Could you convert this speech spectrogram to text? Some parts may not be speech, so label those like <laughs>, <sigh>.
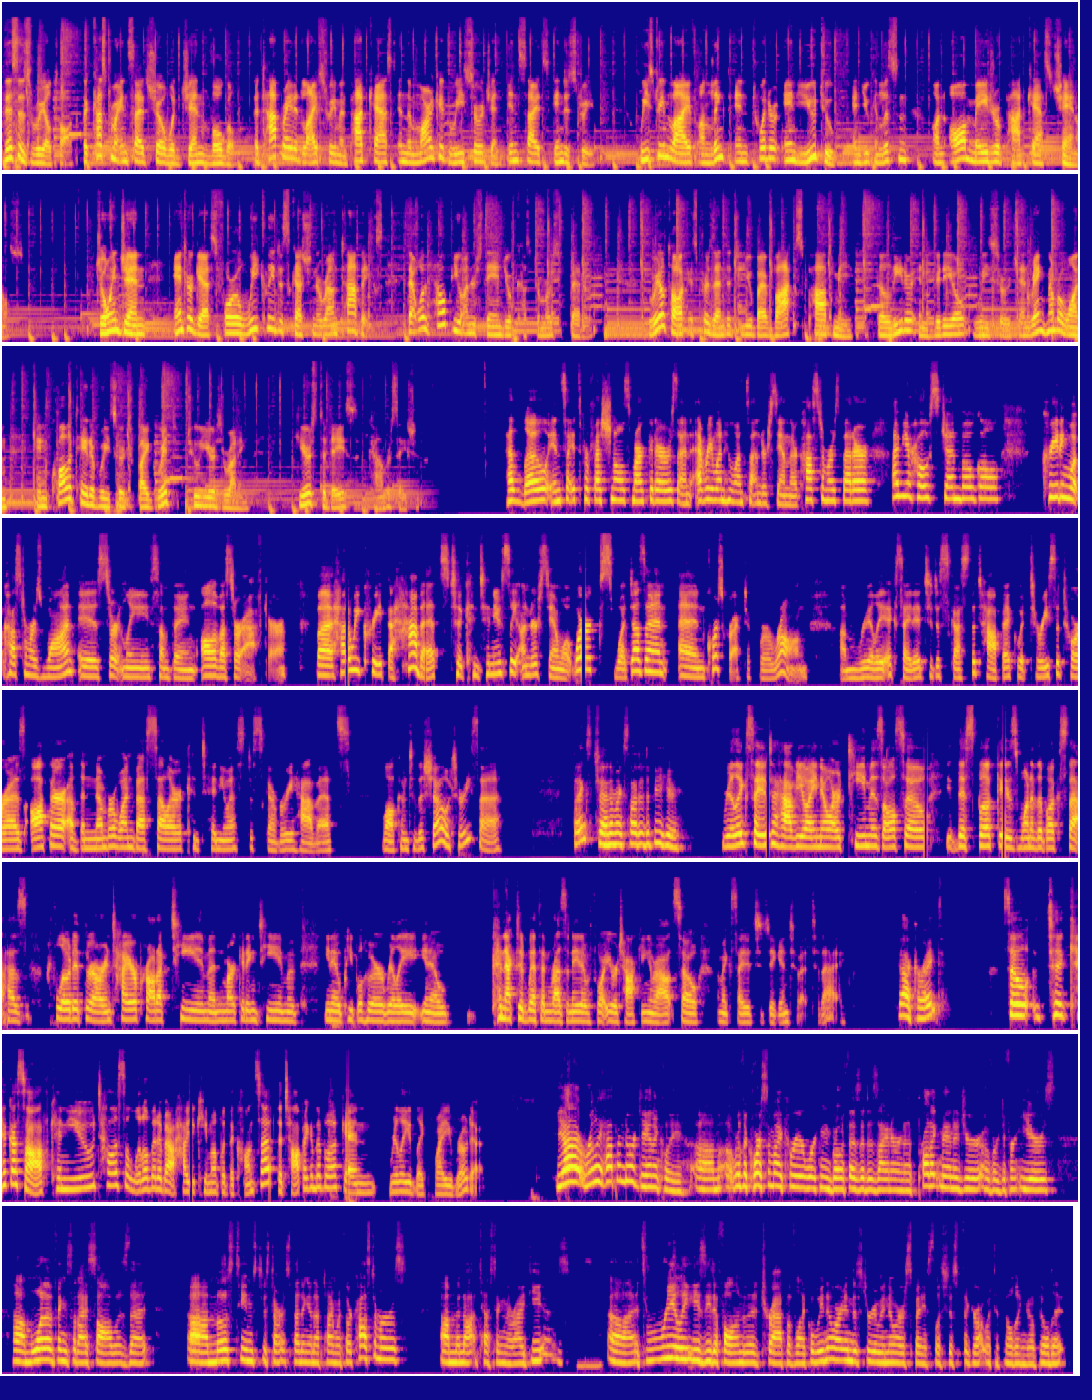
This is Real Talk, the customer insights show with Jen Vogel, a top rated live stream and podcast in the market research and insights industry. We stream live on LinkedIn, Twitter, and YouTube, and you can listen on all major podcast channels. Join Jen and her guests for a weekly discussion around topics that will help you understand your customers better. Real Talk is presented to you by Voxpopme, the leader in video research and ranked number one in qualitative research by Grit two years running. Here's today's conversation. Hello, insights professionals, marketers, and everyone who wants to understand their customers better. I'm your host, Jen Vogel. Creating what customers want is certainly something all of us are after but how do we create the habits to continuously understand what works, what doesn't, and course correct if we're wrong? I'm really excited to discuss the topic with Teresa Torres, author of the number one bestseller, Continuous Discovery Habits. Welcome to the show, Teresa. Thanks, Jen. I'm excited to be here. Really excited to have you. I know our team is also, this book is one of the books that has floated through our entire product team and marketing team of, you know, people who are really, you know, connected with and resonated with what you were talking about. So I'm excited to dig into it today. Yeah, great. So, to kick us off, can you tell us a little bit about how you came up with the concept, the topic of the book, and really like why you wrote it? Yeah, it really happened organically. Um, over the course of my career, working both as a designer and a product manager over different years, um, one of the things that I saw was that uh, most teams just aren't spending enough time with their customers. Um, they're not testing their ideas. Uh, it's really easy to fall into the trap of like, well, we know our industry, we know our space. Let's just figure out what to build and go build it.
